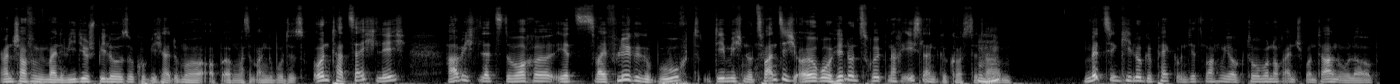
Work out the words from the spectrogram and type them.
Anschaffungen wie meine Videospiele oder so gucke ich halt immer, ob irgendwas im Angebot ist. Und tatsächlich habe ich letzte Woche jetzt zwei Flüge gebucht, die mich nur 20 Euro hin und zurück nach Island gekostet Mhm. haben. Mit 10 Kilo Gepäck und jetzt machen wir Oktober noch einen Spontanurlaub.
